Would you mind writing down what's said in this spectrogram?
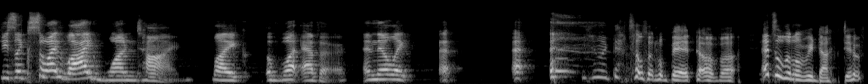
She's like, so I lied one time, like, of whatever. And they're like, uh, uh, You're like, that's a little bit of a that's a little reductive.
